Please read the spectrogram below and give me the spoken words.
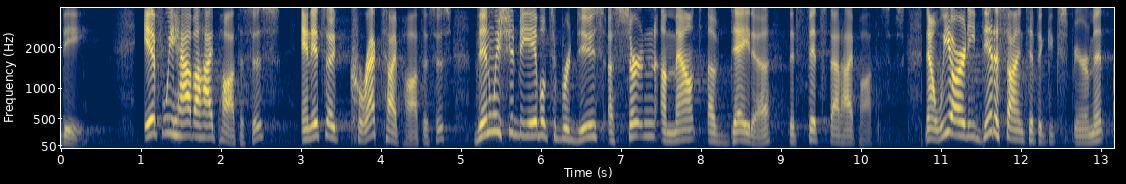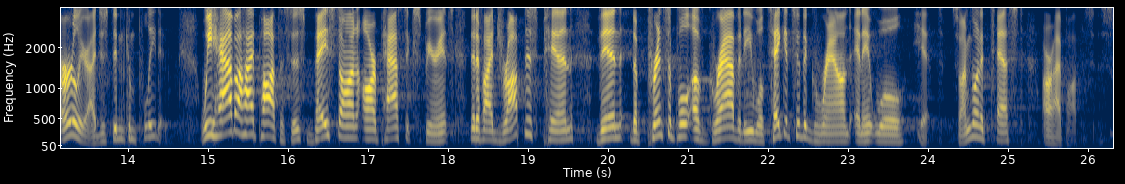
D. If we have a hypothesis, and it's a correct hypothesis, then we should be able to produce a certain amount of data that fits that hypothesis. Now, we already did a scientific experiment earlier, I just didn't complete it. We have a hypothesis based on our past experience that if I drop this pin, then the principle of gravity will take it to the ground and it will hit. So I'm going to test our hypothesis.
